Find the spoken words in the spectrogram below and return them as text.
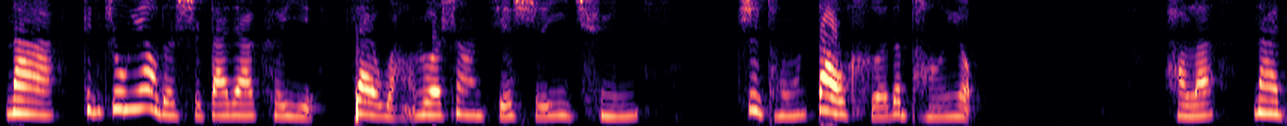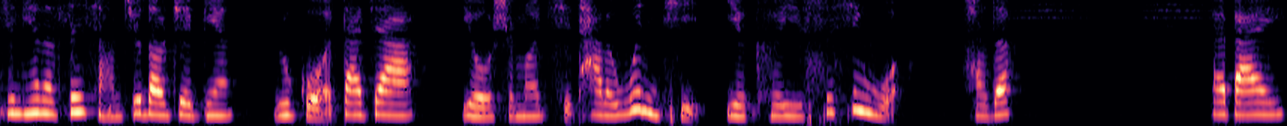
那更重要的是，大家可以在网络上结识一群志同道合的朋友。好了，那今天的分享就到这边。如果大家有什么其他的问题，也可以私信我。好的，拜拜。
